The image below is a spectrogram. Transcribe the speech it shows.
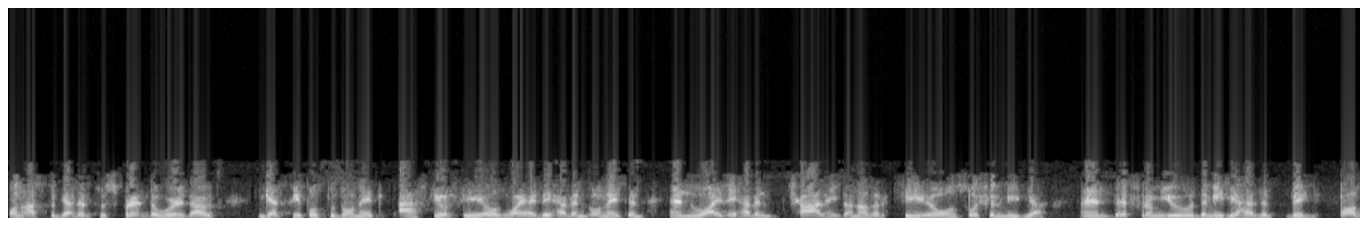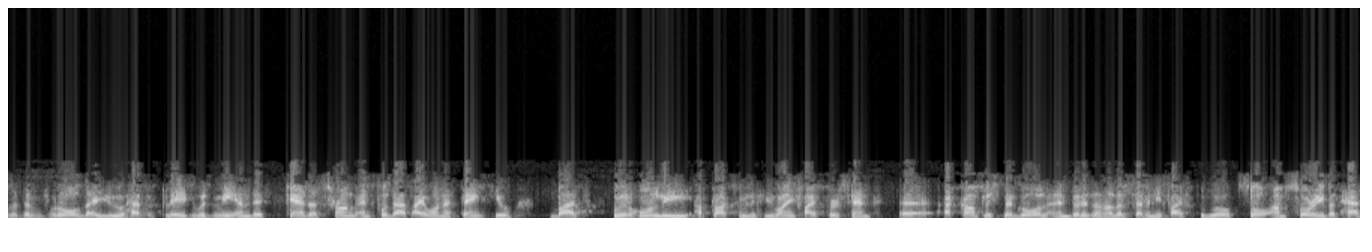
on us together to spread the word out get people to donate, ask your CEOs why they haven't donated and why they haven't challenged another CEO on social media. And from you, the media has a big positive role that you have played with me in this Canada Strong. And for that, I want to thank you. But we're only approximately 25% uh, accomplished the goal and there is another 75 to go. So I'm sorry, but has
